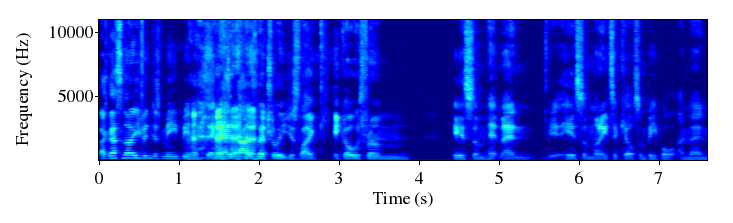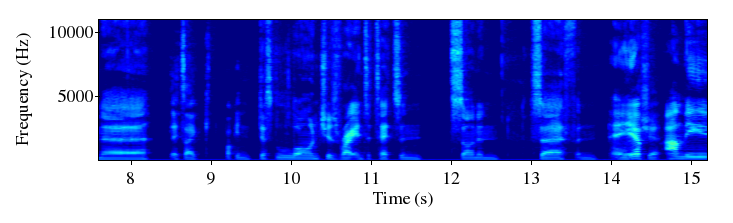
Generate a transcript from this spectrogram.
Like that's not even just me being a dickhead. that is literally just like it goes from here's some hitmen, here's some money to kill some people, and then uh, it's like fucking just launches right into tits and sun and surf and all that yep. shit. And the,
